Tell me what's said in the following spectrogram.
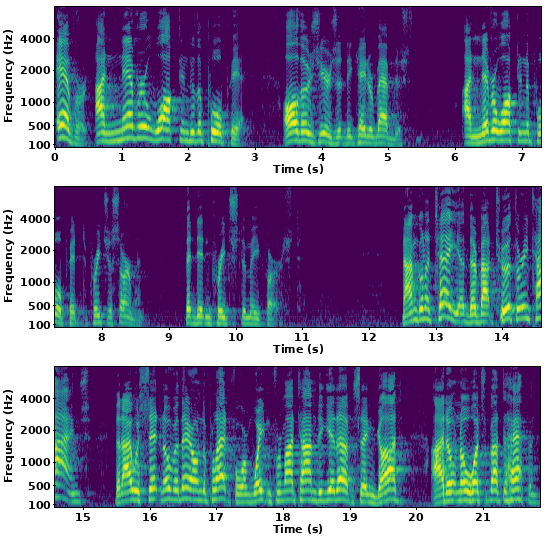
ever. I never walked into the pulpit all those years at Decatur Baptist. I never walked in the pulpit to preach a sermon that didn't preach to me first. Now, I'm going to tell you, there are about two or three times that I was sitting over there on the platform waiting for my time to get up, saying, God, I don't know what's about to happen,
